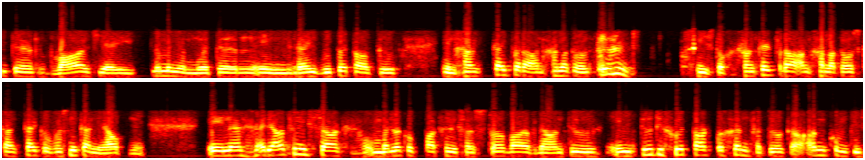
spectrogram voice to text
Pieter, waar is jy? Klim in jou motor en, en ry Rupert al toe en gaan kyk wat daar aangaan dat ons sies tog gaan kyk wat daar aangaan dat ons kan kyk of ons nie kan help nie. En uh, uit die aard van die saak onmiddellik op pad gewees van Stilbaai of daan toe en toe die groot taak begin wat ook al aankom te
